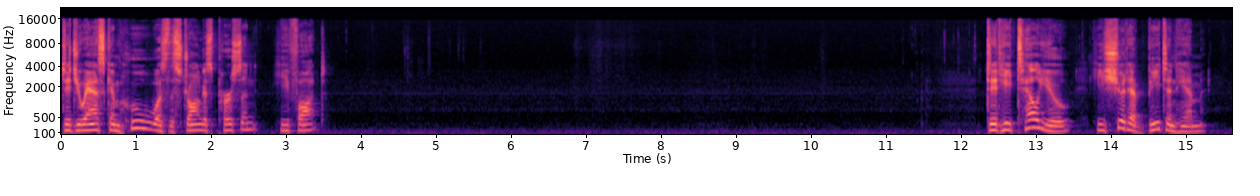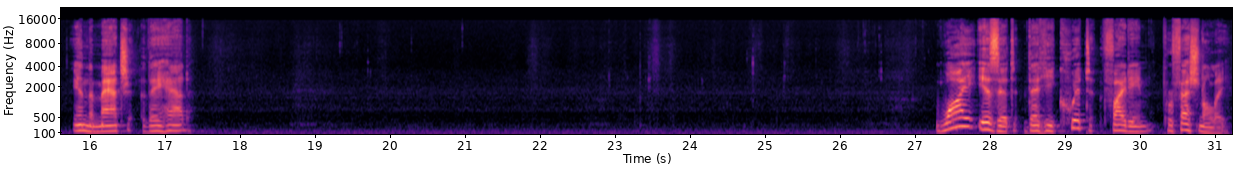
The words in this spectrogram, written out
Did you ask him who was the strongest person he fought? Did he tell you he should have beaten him in the match they had? Why is it that he quit fighting professionally?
